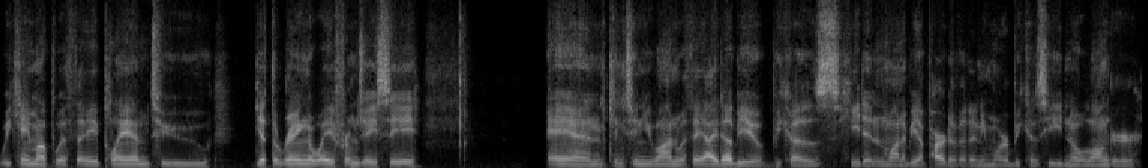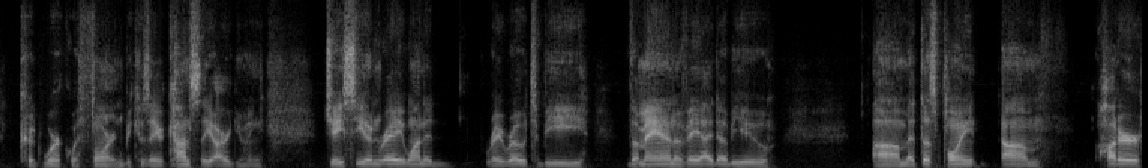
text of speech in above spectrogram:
we came up with a plan to get the ring away from JC and continue on with AIW because he didn't want to be a part of it anymore because he no longer could work with Thorne because they were constantly arguing. JC and Ray wanted Ray Rowe to be the man of AIW. Um, at this point, um, Hutter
